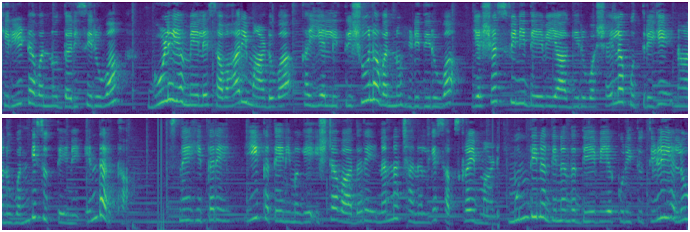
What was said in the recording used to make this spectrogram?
ಕಿರೀಟವನ್ನು ಧರಿಸಿರುವ, ಗೂಳಿಯ ಮೇಲೆ ಸವಾರಿ ಮಾಡುವ, ಕೈಯಲ್ಲಿ ತ್ರಿಶೂಲವನ್ನು ಹಿಡಿದಿರುವ ಯಶಸ್ವಿನಿ ದೇವಿಯಾಗಿರುವ ಶೈಲಪುತ್ರಿಗೆ ನಾನು ವಂದಿಸುತ್ತೇನೆ ಎಂದರ್ಥ. ಸ್ನೇಹಿತರೆ, ಈ ಕತೆ ನಿಮಗೆ ಇಷ್ಟವಾದರೆ ನನ್ನ ಚಾನಲ್ಗೆ ಸಬ್ಸ್ಕ್ರೈಬ್ ಮಾಡಿ. ಮುಂದಿನ ದಿನದ ದೇವಿಯ ಕುರಿತು ತಿಳಿಯಲು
